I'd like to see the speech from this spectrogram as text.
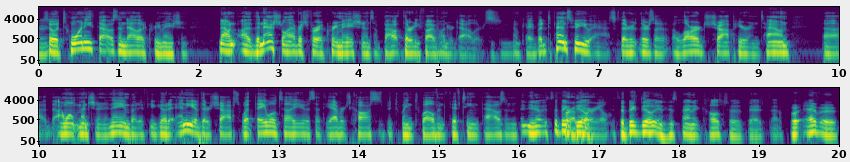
Okay. So a twenty thousand dollar cremation. Now, uh, the national average for a cremation is about thirty five hundred dollars. Okay, but it depends who you ask. There, there's a, a large shop here in town. Uh, I won't mention a name, but if you go to any of their shops, what they will tell you is that the average cost is between twelve and fifteen thousand. And, you know, it's a big a deal. burial. It's a big deal in Hispanic culture that uh, forever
